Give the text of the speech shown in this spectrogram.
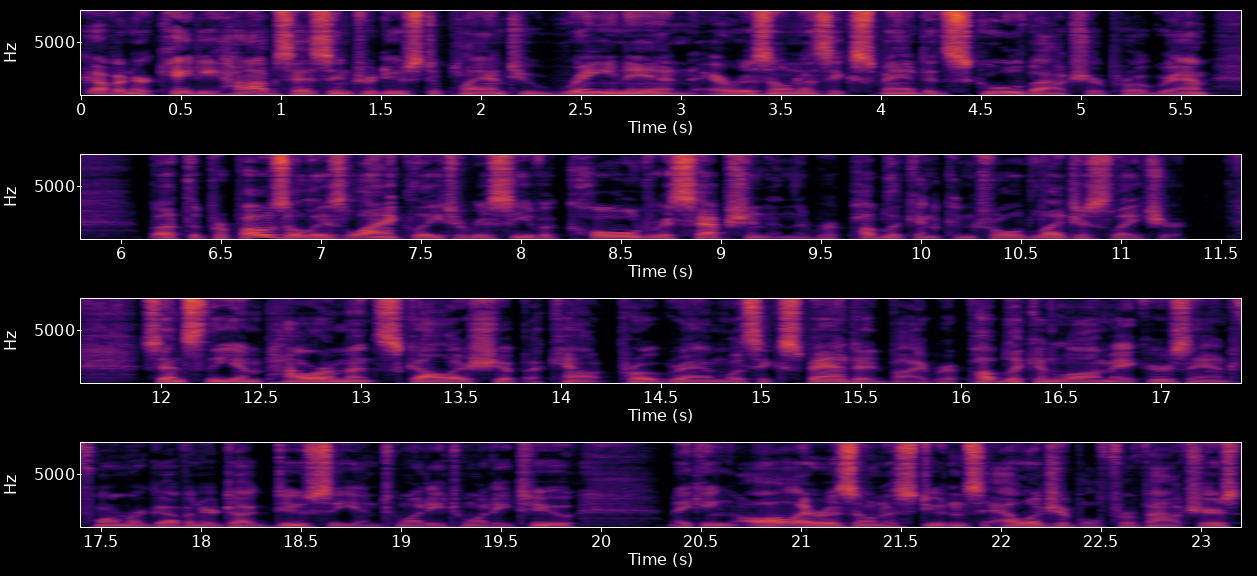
Governor Katie Hobbs has introduced a plan to rein in Arizona's expanded school voucher program but the proposal is likely to receive a cold reception in the Republican controlled legislature. Since the Empowerment Scholarship Account program was expanded by Republican lawmakers and former Governor Doug Ducey in 2022, making all Arizona students eligible for vouchers,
